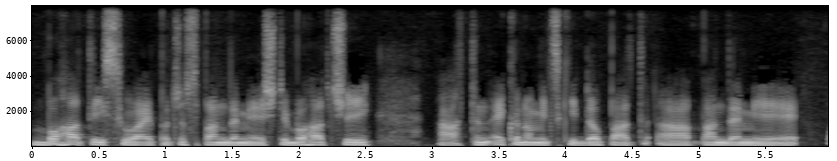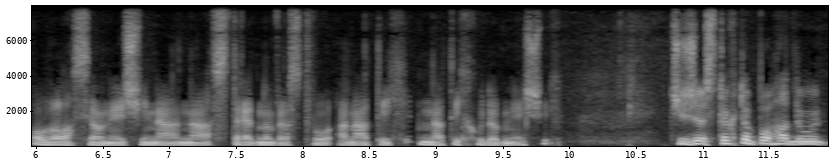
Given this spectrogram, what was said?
bohatí sú aj počas pandémie ešte bohatší a ten ekonomický dopad a pandémie je oveľa silnejší na, na strednú vrstvu a na tých, na tých chudobnejších. Čiže z tohto pohľadu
